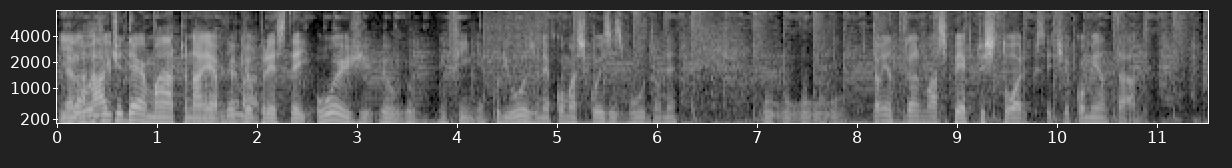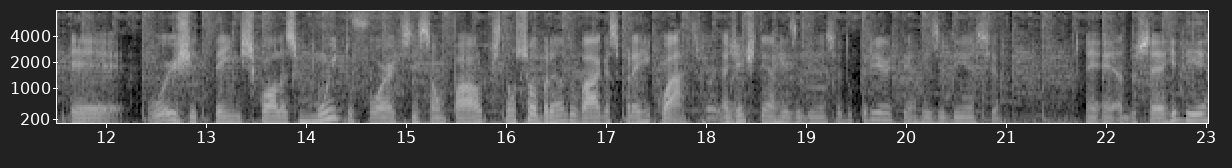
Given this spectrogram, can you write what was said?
E era hoje... radiodermato na época que eu prestei. Hoje, eu, eu, enfim, é curioso, né? Como as coisas mudam, né? Estão entrando no aspecto histórico que você tinha comentado. É, hoje tem escolas muito fortes em São Paulo que estão sobrando vagas para R4. A gente tem a residência do CRER, tem a residência é, é, do CRD,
